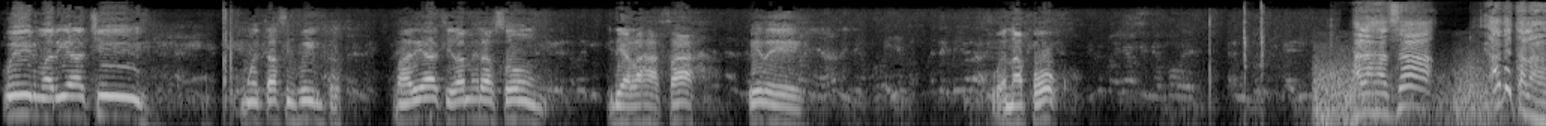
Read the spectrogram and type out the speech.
Will, Mariachi, ¿cómo estás sin filtro? Mariachi, dame razón de Alajazá, que de Buena poco. A la Hazá. ¿Dónde está la?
